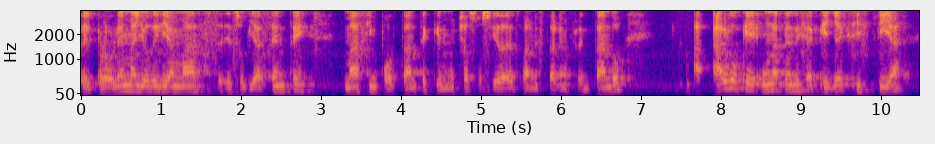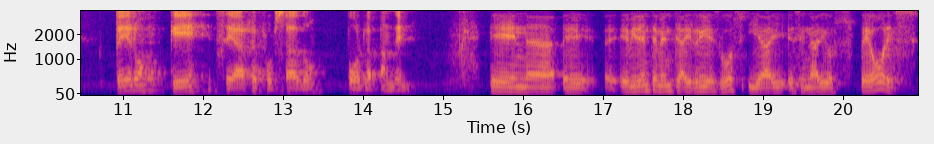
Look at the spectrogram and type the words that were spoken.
el, problema, yo diría, más subyacente, más importante que muchas sociedades van a estar enfrentando. Algo que, una tendencia que ya existía, pero que se ha reforzado por la pandemia. En, eh, eh, evidentemente hay riesgos y hay escenarios peores.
